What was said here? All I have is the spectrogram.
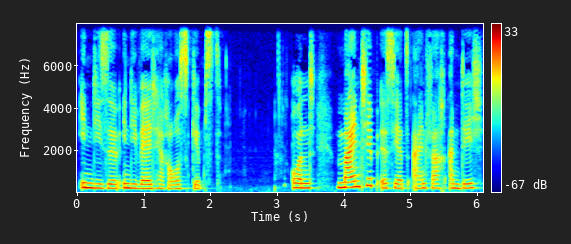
in diese, in die Welt herausgibst. Und mein Tipp ist jetzt einfach an dich,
